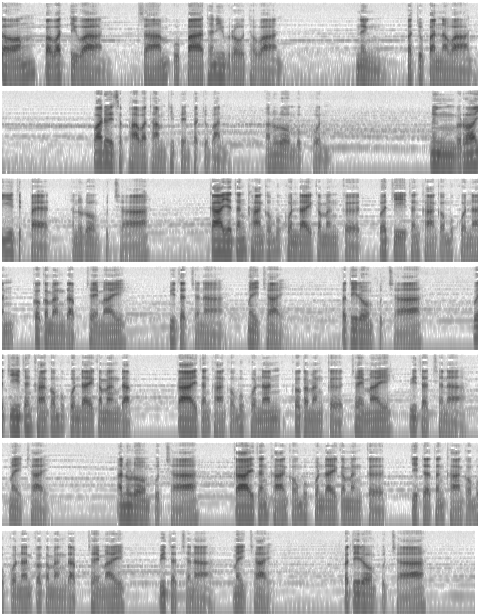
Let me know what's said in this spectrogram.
2. ปวัตติวาน 3. อุปาทนิโรธวาน 1. ปัจจุบันนวาน ว่าด้วยสภาวธรรมที่เป็นปัจจุบัน อนุโลมบุคคล 128 อนุโลมปุจฉากายทั้งขานของบุคคลใดกำลังเกิดวจีทั้งขานของบุคคลนั้นก็กำลังดับใช่ไหม วิจัชนา ไม่ใช่ ปฏิโลมปุจฉา วจีทั้งขานของบุคคลใดกำลังดับ กายทั้งขานของบุคคลนั้นก็กำลังเกิดใช่ไหม วิจัชนาไม่ใช่ อนุโลมปุจฉากายทั้งขานของบุคคลใดกำลังเกิด จิตทั้งขานของบุคคลนั้นก็กำลังดับใช่ไหม วิจัชนาไม่ใช่ ปฏิโลมปุจฉา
